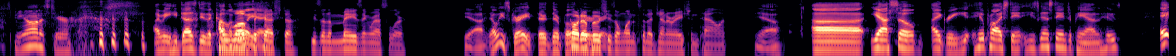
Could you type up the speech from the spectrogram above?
Let's be honest here. I mean, he does do the I love Kamigoye. Takeshita. He's an amazing wrestler. Yeah. Oh, he's great. They're they're both Kota. Ibushi's a once in a generation talent. Yeah. Uh yeah, so I agree. He, he'll probably stay he's going to stay in Japan. Who's eh,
